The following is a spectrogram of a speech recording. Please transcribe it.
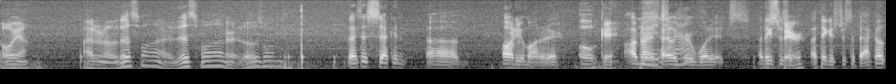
Oh, yeah. I don't know, this one or this one or those ones. That's a second um, audio monitor. Oh, okay. I'm not Bridge entirely nav? sure what it's. I think it's just. A, Spare? I think it's just a backup.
